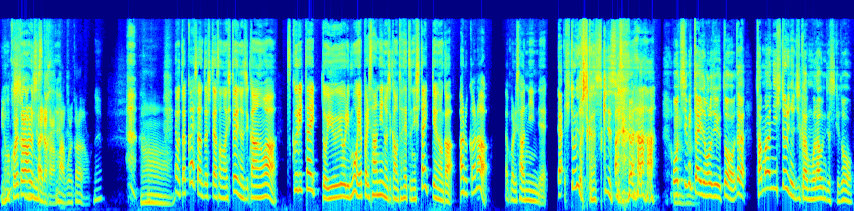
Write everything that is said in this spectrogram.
まあこれからあるんですか42歳だから、まあこれからだろうね。うん。でも高橋さんとしてはその一人の時間は作りたいというよりもやっぱり三人の時間を大切にしたいっていうのがあるからやっぱり三人で。いや、一人の時間好きですよ。オチみたいなもので言うと、だから、たまに一人の時間もらうんですけど、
